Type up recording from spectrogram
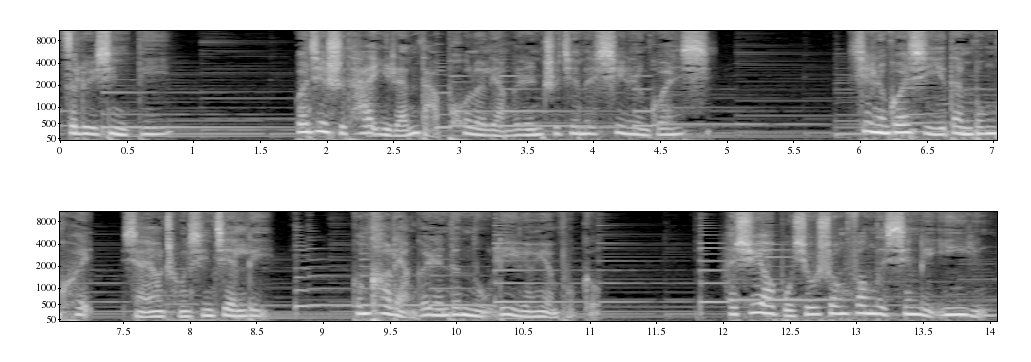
自律性低，关键是他已然打破了两个人之间的信任关系。信任关系一旦崩溃，想要重新建立，光靠两个人的努力远远不够，还需要补修双方的心理阴影。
